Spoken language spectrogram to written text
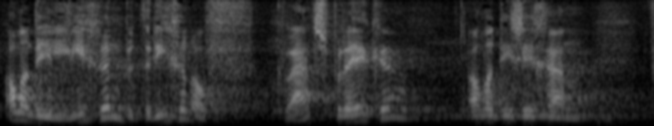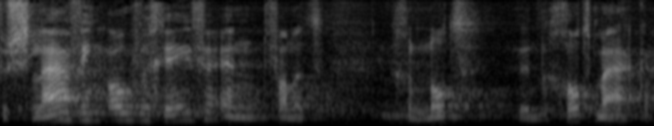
Allen die liegen, bedriegen of kwaadspreken. Allen die zich aan verslaving overgeven en van het genot hun God maken.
